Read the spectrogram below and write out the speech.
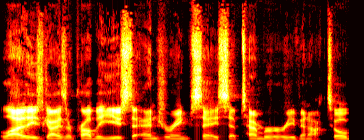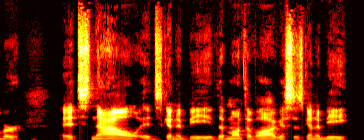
a lot of these guys are probably used to entering say September or even October. It's now it's going to be the month of August is going to be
